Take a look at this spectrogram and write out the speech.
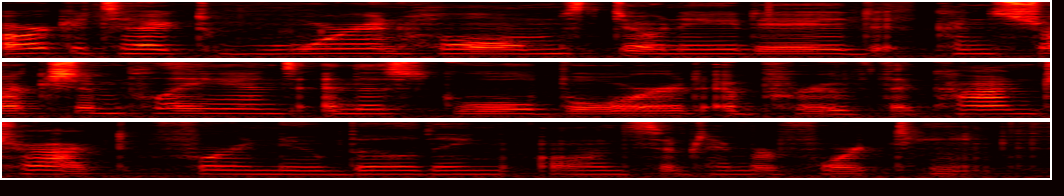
architect Warren Holmes donated construction plans, and the school board approved the contract for a new building on September 14th.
